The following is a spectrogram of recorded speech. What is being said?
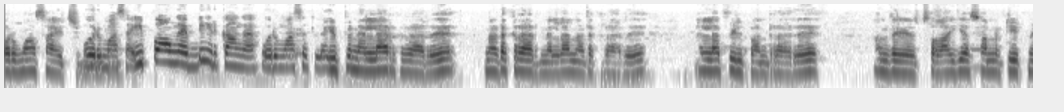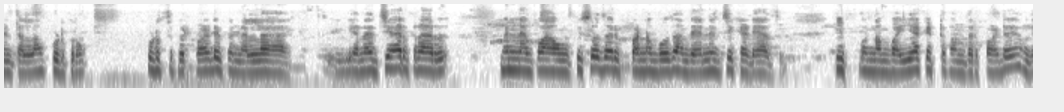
ஒரு மாதம் ஆயிடுச்சு ஒரு மாசம். இப்போ அவங்க எப்படி இருக்காங்க ஒரு மாசத்துல? இப்போ நல்லா இருக்கிறாரு. நடக்கிறாரு நல்லா நடக்கிறாரு. நல்லா ஃபீல் பண்ணுறாரு அந்த ஐயா சொன்ன ட்ரீட்மெண்ட் எல்லாம் கொடுக்குறோம். கொடுத்த பிற்பாடு இப்போ நல்லா எனர்ஜியாக இருக்கிறாரு. முன்ன இப்போ அவங்க பிசியோதெரப்பி பண்ணும்போது அந்த எனர்ஜி கிடையாது. இப்போ நம்ம ஐயா கிட்ட வந்த பிற்பாடு அந்த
